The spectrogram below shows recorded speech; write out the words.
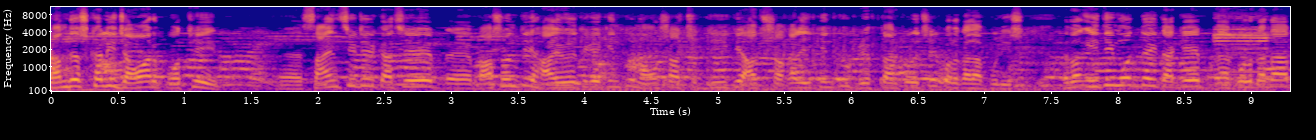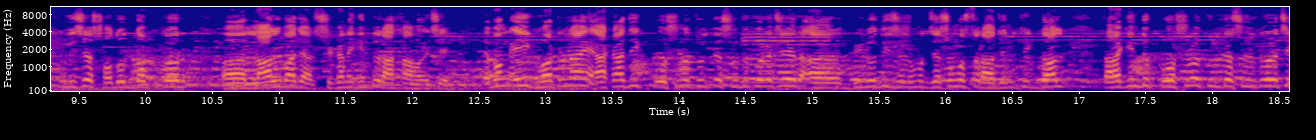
সন্দেশখালী যাওয়ার পথে সায়েন্স সিটির কাছে বাসন্তী হাইওয়ে থেকে কিন্তু নওশাদ সিদ্দিকীকে আজ সকালেই কিন্তু গ্রেফতার করেছে কলকাতা পুলিশ। এবং ইতিমধ্যেই তাকে কলকাতা পুলিশের সদর দপ্তর লালবাজার, সেখানে কিন্তু রাখা হয়েছে। এবং এই ঘটনায় একাধিক প্রশ্ন তুলতে শুরু করেছে বিরোধী যে সমস্ত রাজনৈতিক দল, তারা কিন্তু প্রশ্ন তুলতে শুরু করেছে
